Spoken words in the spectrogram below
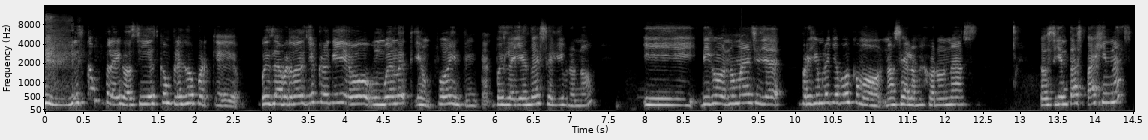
Es complejo, sí, es complejo porque pues la verdad yo creo que llevo un buen tiempo intentando, pues leyendo ese libro, ¿no? Y digo, no manches, ya, por ejemplo, llevo como, no sé, a lo mejor unas 200 páginas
